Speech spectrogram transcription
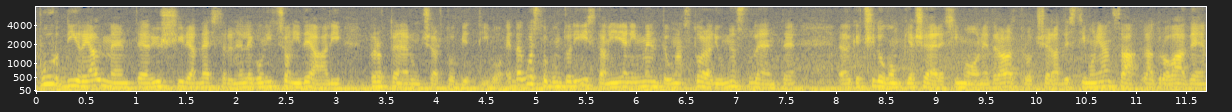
pur di realmente riuscire ad essere nelle condizioni ideali per ottenere un certo obiettivo. E da questo punto di vista mi viene in mente una storia di un mio studente eh, che cito con piacere, Simone, tra l'altro c'è la testimonianza, la trovate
